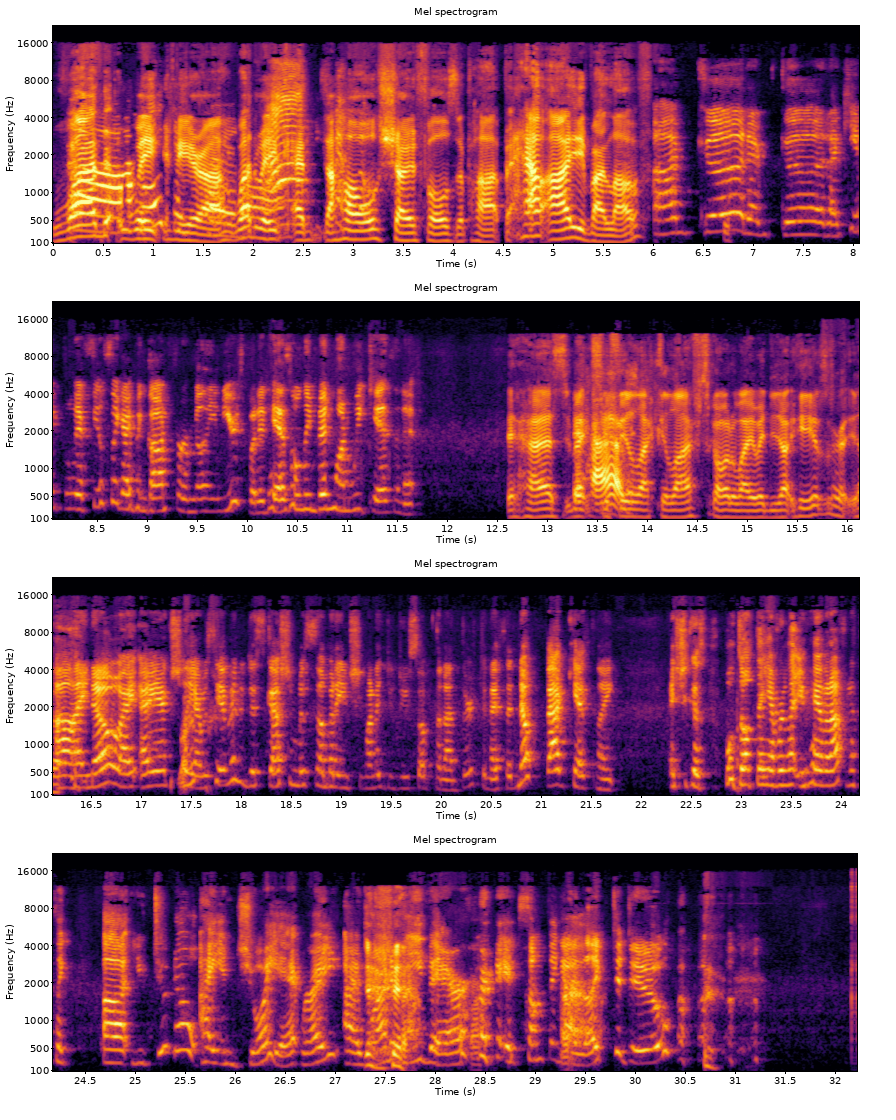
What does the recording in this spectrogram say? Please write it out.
One Oh, week, Vera. Uh, one week, and the whole show falls apart. But how are you, my love? I'm good. I'm good. I can't believe it feels like I've been gone for a million years, but it has only been one week, hasn't it? It has. It It makes has. you feel like your life's gone away when you're not here. Isn't it? You're like, I know. I, I actually I was having a discussion with somebody and she wanted to do something on Thursday. And I said, Nope, podcast night. And she goes, Well, don't they ever let you have it off? And it's like, uh, you do know I enjoy it, right? I want to be there. it's something I like to do.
